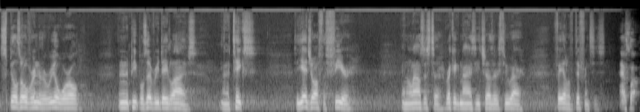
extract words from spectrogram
spills over into the real world and into people's everyday lives. And it takes the edge off the fear and allows us to recognize each other through our veil of differences. That's what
